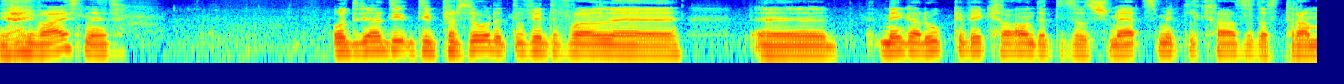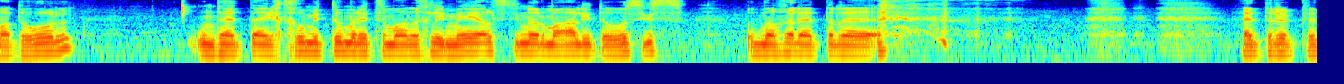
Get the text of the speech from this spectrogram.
Ja, ich weiß nicht. Oder ja, die, die Person hat auf jeden Fall äh, äh, mega Rückenweh und hat so ein Schmerzmittel gehabt, so das Tramadol. Und hat gedacht, komm, ich tue mir jetzt mal ein bisschen mehr als die normale Dosis. Und nachher hat er, äh, hat er etwa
